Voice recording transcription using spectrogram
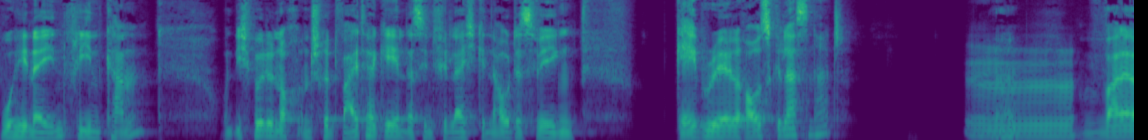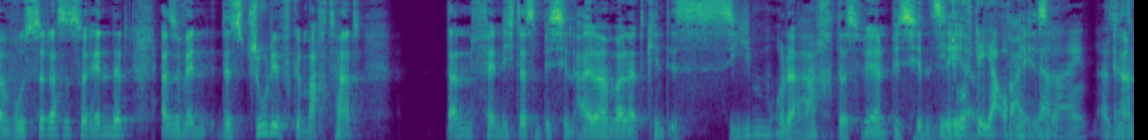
wohin er hinfliehen kann. Und ich würde noch einen Schritt weiter gehen, dass ihn vielleicht genau deswegen Gabriel rausgelassen hat. Mm. Ja, weil er wusste, dass es so endet. Also wenn das Judith gemacht hat, dann fände ich das ein bisschen albern, weil das Kind ist sieben oder acht, das wäre ein bisschen sie sehr Sie durfte ja auch weise. nicht da rein. Also ja? sie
